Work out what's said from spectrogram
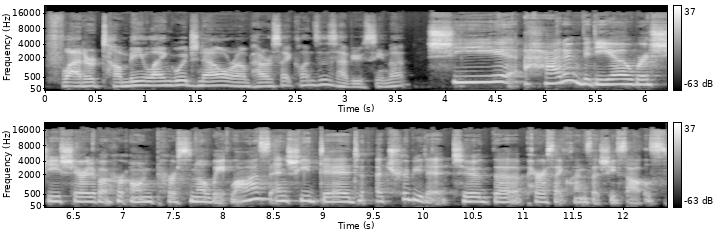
flatter tummy language now around parasite cleanses? Have you seen that? She had a video where she shared about her own personal weight loss, and she did attribute it to the parasite cleanse that she sells.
